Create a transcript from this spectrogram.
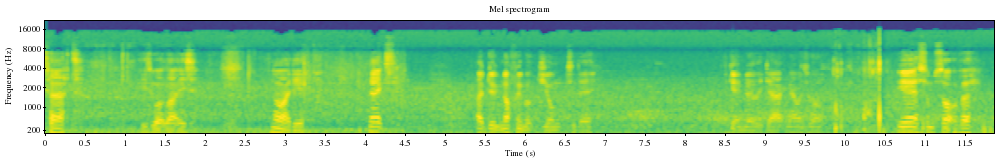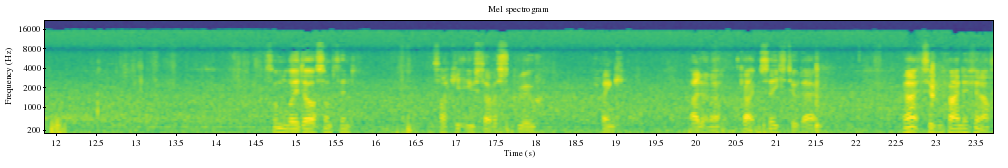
Tat is what that is. No idea. Next. I'm doing nothing but junk today. It's getting really dark now as well. Yeah, some sort of a some lid or something. It's like it used to have a screw, I think. I don't know. Can't even see, it's too dark. Right, see if we can find anything else.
